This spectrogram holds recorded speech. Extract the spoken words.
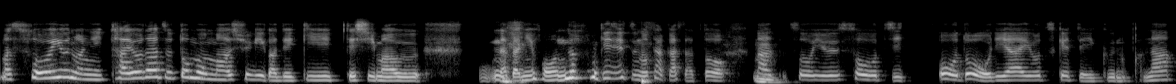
まあ、そういうのに頼らずともまあ主義ができてしまうなんか 日本の技術の高さと、まあ、そういう装置をどう折り合いをつけていくのかなっ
